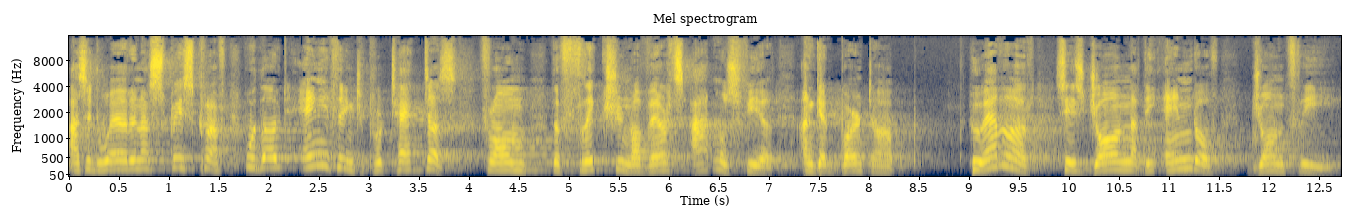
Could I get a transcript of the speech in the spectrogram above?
as it were, in a spacecraft without anything to protect us from the friction of Earth's atmosphere and get burnt up. Whoever, says John at the end of John 3,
